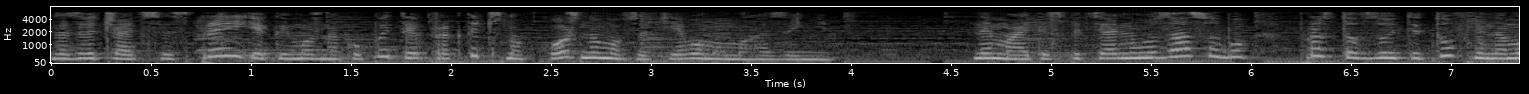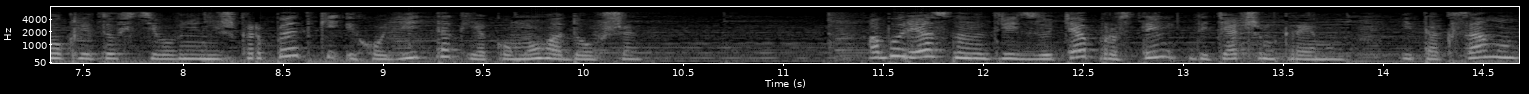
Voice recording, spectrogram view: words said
Зазвичай це спрей, який можна купити практично в кожному взуттєвому магазині. Не майте спеціального засобу, просто взуйте туфлі на мокрі товсті вовняні шкарпетки і ходіть так якомога довше. Або рясно натріть взуття простим дитячим кремом, і так само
